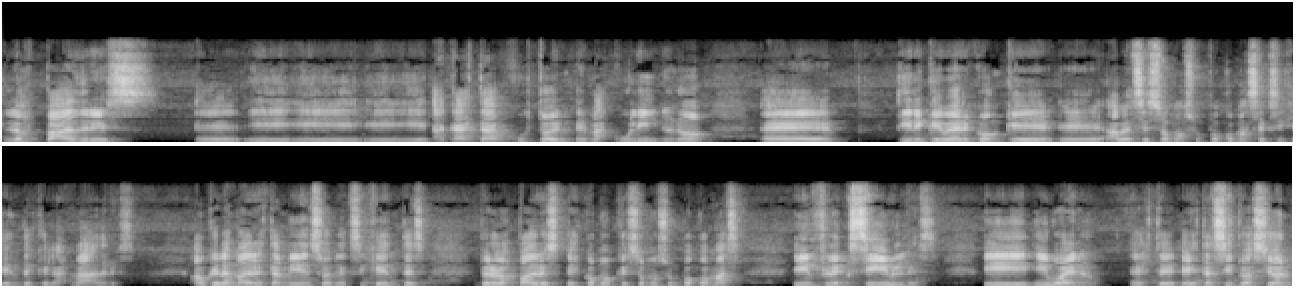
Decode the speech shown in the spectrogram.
los padres, eh, y, acá está justo en, masculino, ¿no? tiene que ver con que a veces somos un poco más exigentes que las madres. Aunque las madres también son exigentes, pero los padres es como que somos un poco más inflexibles. Y, bueno, este, esta situación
